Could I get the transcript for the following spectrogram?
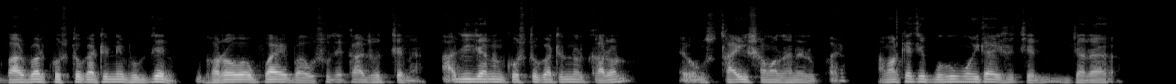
বারবার কোষ্ঠকাঠিন্যে ভুগছেন? ঘরোয়া উপায় বা ওষুধে কাজ হচ্ছে না। আজই জানুন কোষ্ঠকাঠিন্যর কারণ এবং স্থায়ী সমাধানের উপায়। আমার কাছে বহু মহিলা এসেছেন যারা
